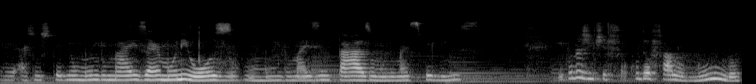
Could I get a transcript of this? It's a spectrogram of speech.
é, a gente teria um mundo mais harmonioso, um mundo mais em paz, um mundo mais feliz. E quando, a gente, quando eu falo mundo,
